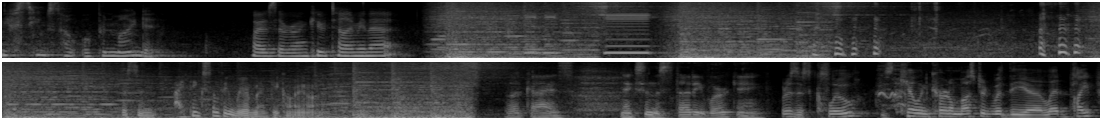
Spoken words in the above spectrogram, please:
You seem so open-minded. Why does everyone keep telling me that? Listen, I think something weird might be going on. Look, guys, Nick's in the study working. What is this, Clue? He's killing Colonel Mustard with the uh, lead pipe?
